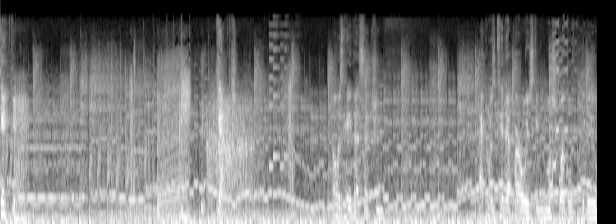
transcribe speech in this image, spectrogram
Kicked it. Gotcha. I always hate that section. Back when I was a kid, that part always gave me the most struggle to do.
